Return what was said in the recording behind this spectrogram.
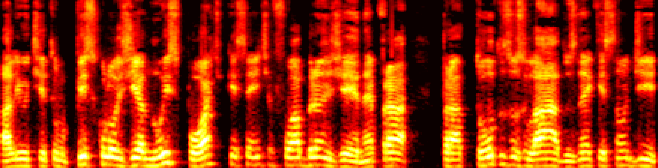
ali o título Psicologia no Esporte, porque se a gente for abranger né, para todos os lados, né, questão de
